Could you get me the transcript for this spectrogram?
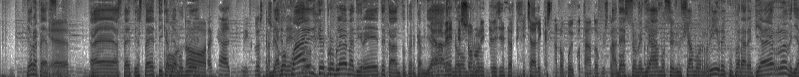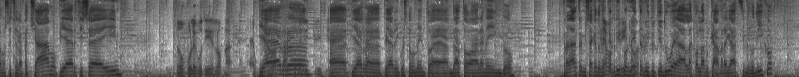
Pier è perso. Pier. Eh, aspetti, aspetti, che Oh, abbiamo due. No, ragazzi, cosa sta Abbiamo succedendo? qualche problema di rete, tanto per cambiare. Chiaramente sono per- le intelligenze artificiali che stanno boicottando questo Adesso podcast, vediamo ragazzi. se riusciamo a rirecuperare Pier. Vediamo se ce la facciamo. Pier, ci sei? Non volevo dirlo, ma è un Pier, eh, Pier, Pier in questo momento è andato a Remengo. Tra l'altro, mi sa che dovete che riconnettervi tutti e due alla collab cam, ragazzi. Ve lo dico.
